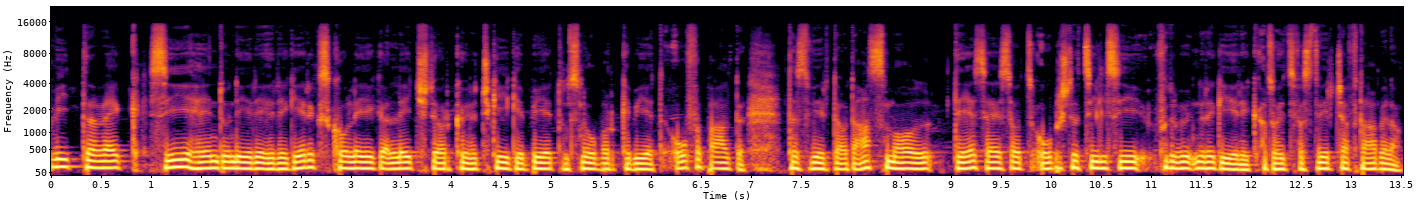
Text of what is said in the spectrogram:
weiter weg. Sie haben und Ihre Regierungskollegen letztes Jahr können das Skigebiet und Snowboardgebiet offen behalten. Das wird auch das Mal die Saison das oberste Ziel sein von der Bündner Regierung, also jetzt was die Wirtschaft anbelangt?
